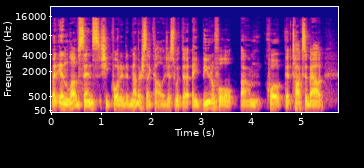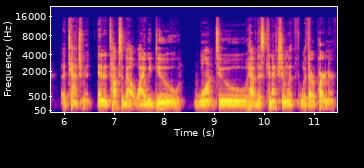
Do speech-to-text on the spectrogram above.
but in Love Sense, she quoted another psychologist with a, a beautiful um, quote that talks about attachment and it talks about why we do want to have this connection with with our partner.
